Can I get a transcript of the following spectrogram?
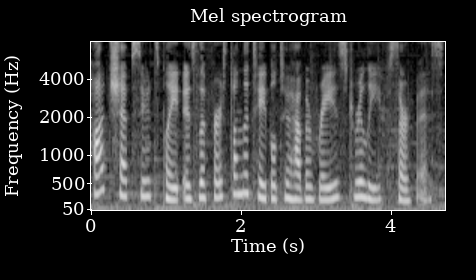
Hatshepsut's plate is the first on the table to have a raised relief surface.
